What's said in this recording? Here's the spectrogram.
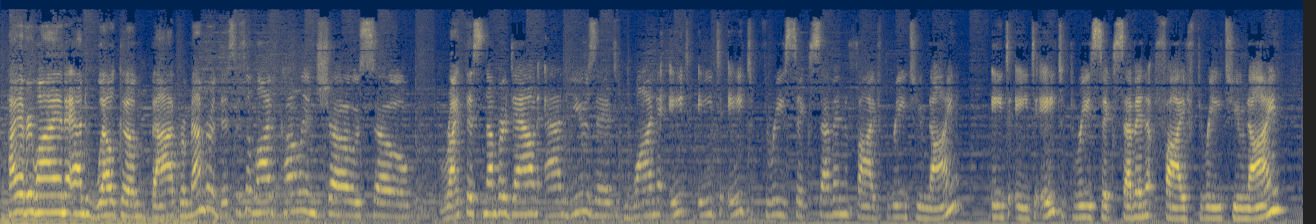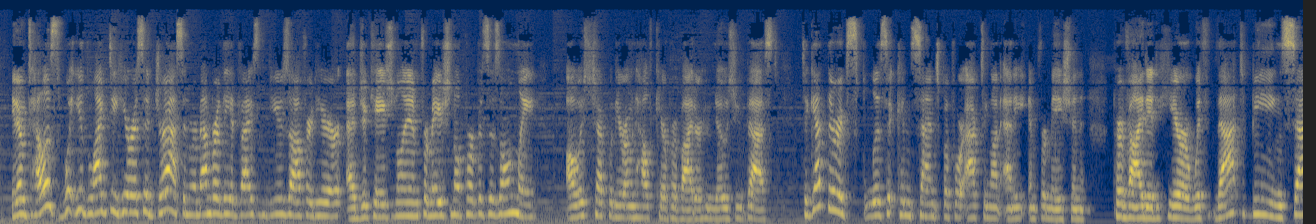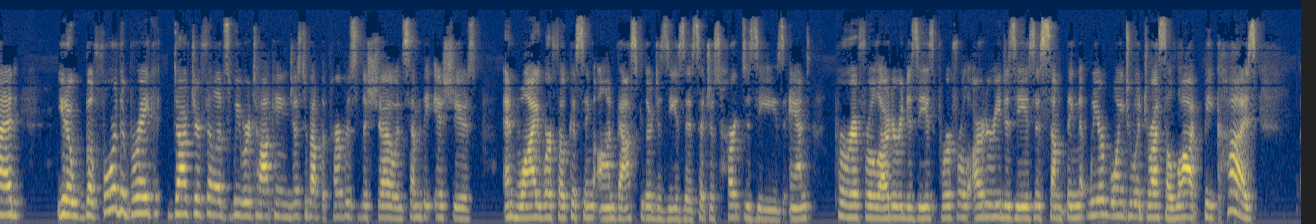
Hi, everyone, and welcome back. Remember, this is a live call in show, so write this number down and use it 1 888 367 5329. 888 367 5329. You know, tell us what you'd like to hear us address. And remember, the advice and views offered here, educational and informational purposes only. Always check with your own healthcare provider who knows you best to get their explicit consent before acting on any information provided here. With that being said, you know, before the break, Dr. Phillips, we were talking just about the purpose of the show and some of the issues and why we're focusing on vascular diseases such as heart disease and peripheral artery disease. Peripheral artery disease is something that we are going to address a lot because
